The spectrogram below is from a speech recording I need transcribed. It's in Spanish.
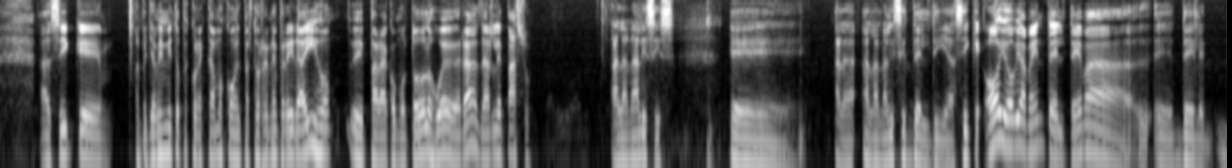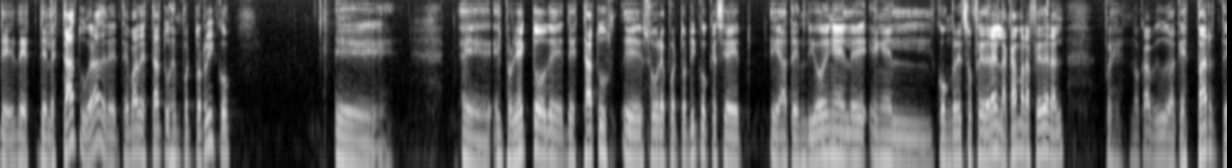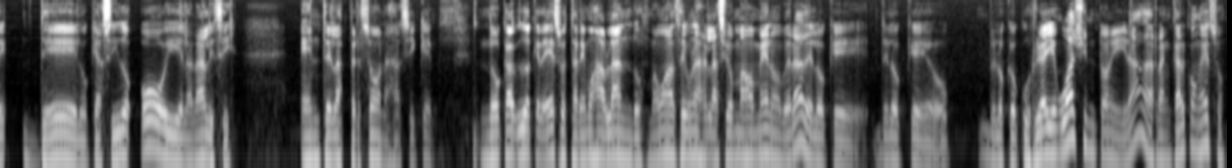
Así que pues ya mismito pues conectamos con el pastor René Pereira Hijo eh, para como todos los jueves, ¿verdad? Darle paso al análisis eh, al, análisis del día. Así que hoy obviamente el tema eh, del estatus, ¿verdad? Del tema de estatus en Puerto Rico. Eh, eh, el proyecto de estatus sobre Puerto Rico que se atendió en el, en el Congreso Federal, en la Cámara Federal, pues no cabe duda que es parte de lo que ha sido hoy el análisis entre las personas. Así que no cabe duda que de eso estaremos hablando. Vamos a hacer una relación más o menos, ¿verdad? De lo que, de lo que, de lo que ocurrió ahí en Washington y nada, arrancar con eso.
